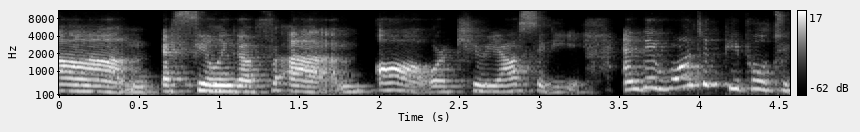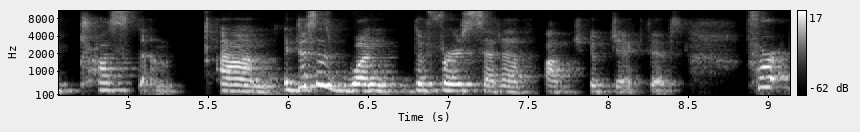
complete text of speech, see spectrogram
um, a feeling of um, awe or curiosity, and they wanted people to trust them. Um, this is one, the first set of ob objectives. For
